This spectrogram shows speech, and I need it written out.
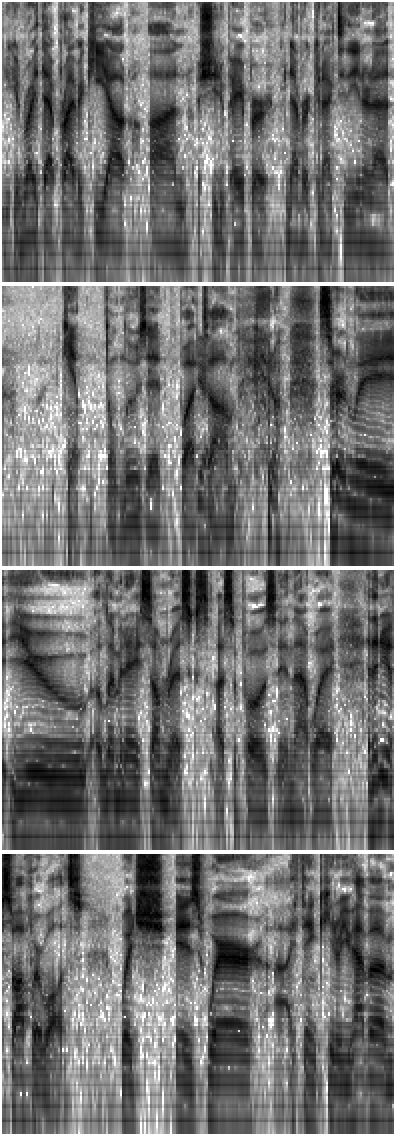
you can write that private key out on a sheet of paper, never connect to the internet. Can't, don't lose it. But Yeah. um, you know, certainly you eliminate some risks, I suppose, in that way. And then you have software wallets, which is where I think you know you have a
